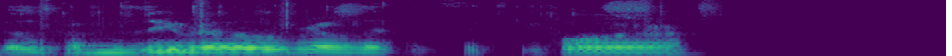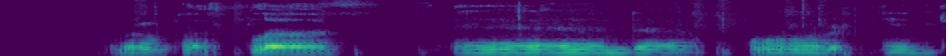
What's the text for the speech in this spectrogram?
goes from zero, row less than 64, row plus plus, and uh, for int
